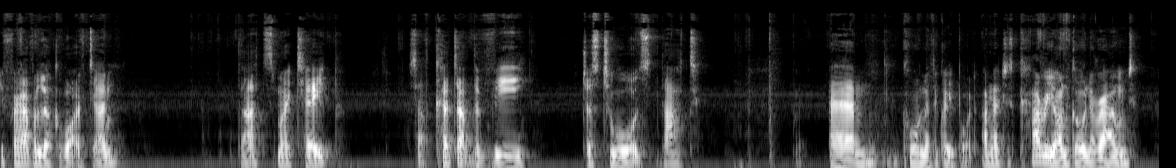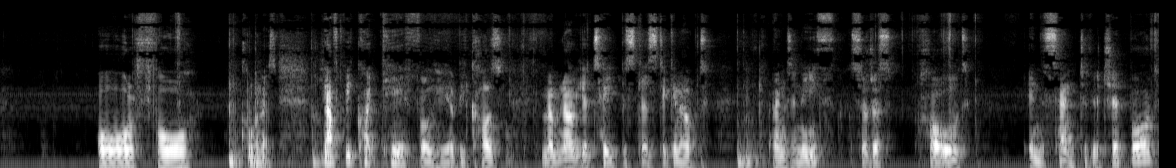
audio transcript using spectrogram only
if I have a look at what I've done, that's my tape. So I've cut out the V just towards that um, corner of the grey board. And I just carry on going around all four corners. You have to be quite careful here because remember now your tape is still sticking out underneath. So just hold in the center of your chipboard.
